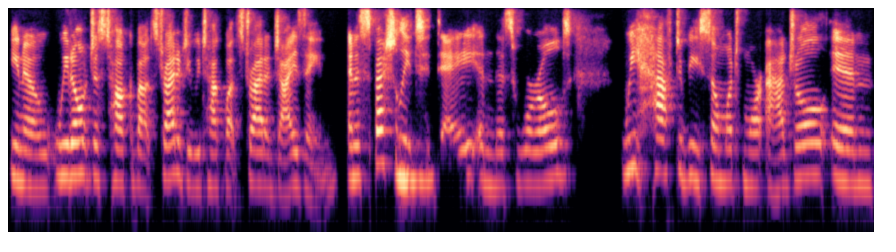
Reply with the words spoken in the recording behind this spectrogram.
you know, we don't just talk about strategy, we talk about strategizing. And especially mm-hmm. today in this world, we have to be so much more agile in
